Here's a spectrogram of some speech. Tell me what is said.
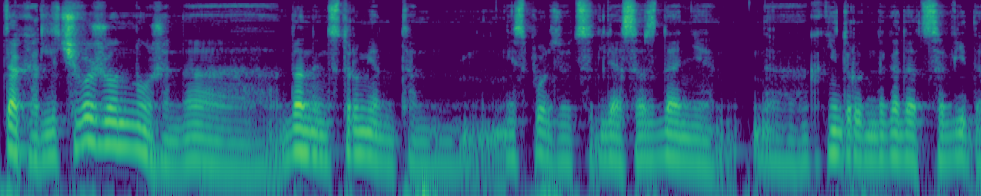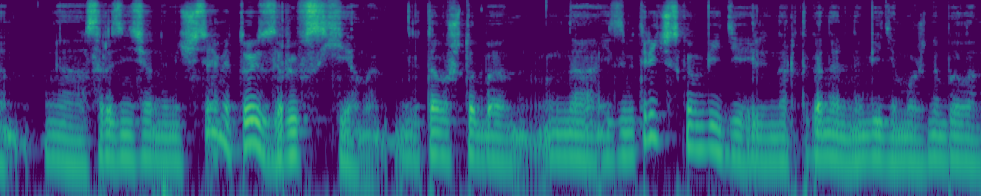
Итак, а для чего же он нужен? А, данный инструмент используется для создания, а, как нетрудно догадаться, вида с разнесенными частями, то есть взрыв схемы. Для того, чтобы на изометрическом виде или на ортогональном виде можно было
